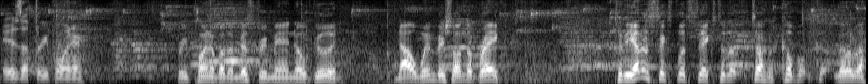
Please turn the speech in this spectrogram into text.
Here's a three-pointer. Three pointer by the mystery man, no good. Now Winbush on the break. To the other six foot six, to the to Kob- Ko-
